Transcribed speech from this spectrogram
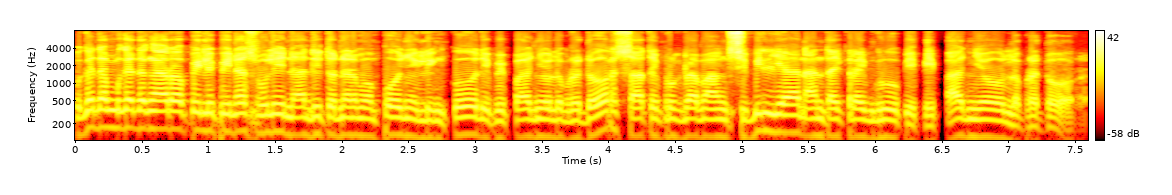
Magandang magandang araw Pilipinas muli nandito na naman po yung lingkod Epipanyo Labrador sa ating programang Civilian Anti-Crime Group Epipanyo Labrador.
